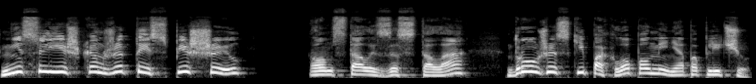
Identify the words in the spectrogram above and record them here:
«Не слишком же ты спешил!» Он встал из-за стола, дружески похлопал меня по плечу.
